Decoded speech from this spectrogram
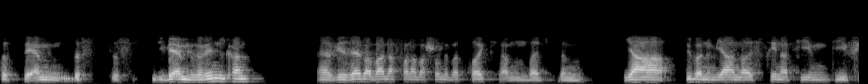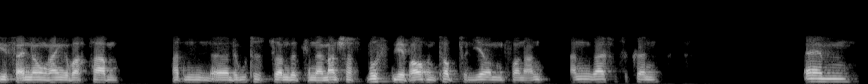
das WM, das, das die WM gewinnen kann. Äh, wir selber waren davon aber schon überzeugt, haben seit einem Jahr, über einem Jahr ein neues Trainerteam, die viel Veränderungen reingebracht haben, hatten äh, eine gute Zusammensetzung der Mannschaft, wussten, wir brauchen ein Top-Turnier, um vorne an, angreifen zu können. Ähm,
